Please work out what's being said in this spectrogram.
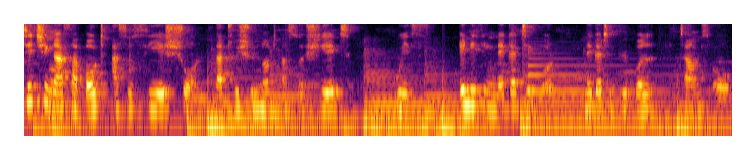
teaching us about association, that we should not associate with anything negative or negative people in terms of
